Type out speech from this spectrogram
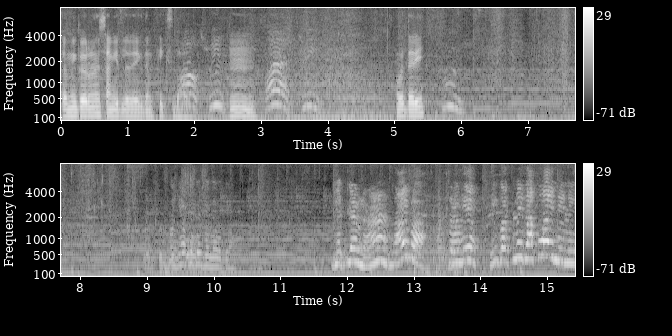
कमी करूनच सांगितलं ते एकदम फिक्स भाव. हो हम्म. हो तरी? घेतल्या ना? नाही बा. हे ही गटली दाखवाय नेली?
